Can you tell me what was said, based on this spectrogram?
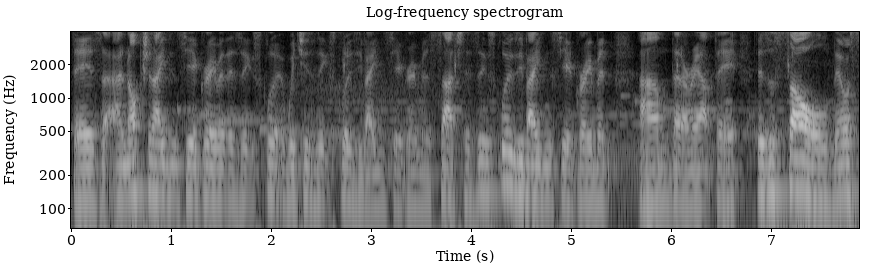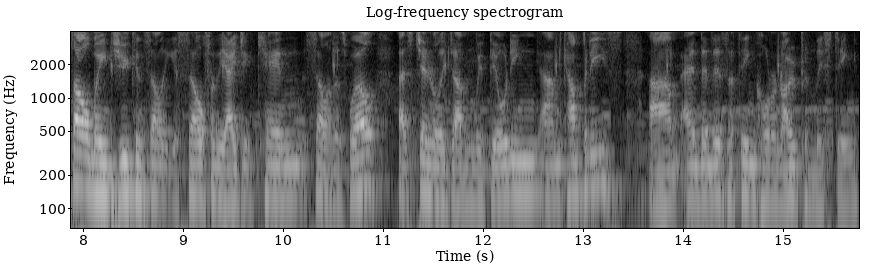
there's an auction agency agreement, there's exclu- which is an exclusive agency agreement as such. There's an exclusive agency agreement um, that are out there. There's a sole. Now, a sole means you can sell it yourself, and the agent can sell it as well. That's generally done with building um, companies. Um, and then there's a thing called an open listing.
